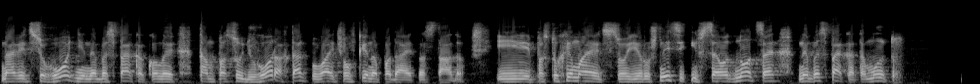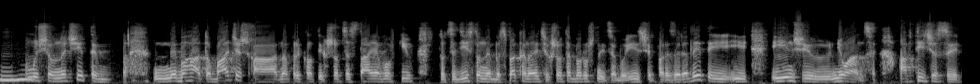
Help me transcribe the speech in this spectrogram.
навіть сьогодні, небезпека, коли там пасуть в горах, так бувають вовки нападають на стадо. І пастухи мають свої рушниці, і все одно це небезпека. Тому Мгм. тому що вночі ти небагато бачиш. А наприклад, якщо це стая вовків, то це дійсно небезпека, навіть якщо в тебе рушниця, бо її ще перезарядити і, і, і інші нюанси. А в ті часи,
